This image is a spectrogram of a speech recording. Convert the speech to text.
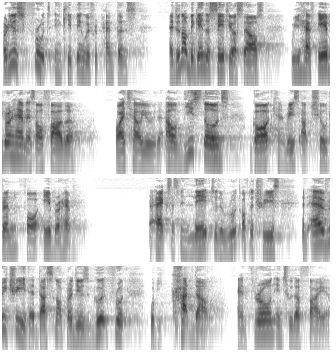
Produce fruit in keeping with repentance and do not begin to say to yourselves, We have Abraham as our father. For I tell you that out of these stones, God can raise up children for Abraham. The axe has been laid to the root of the trees, and every tree that does not produce good fruit will be cut down and thrown into the fire.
